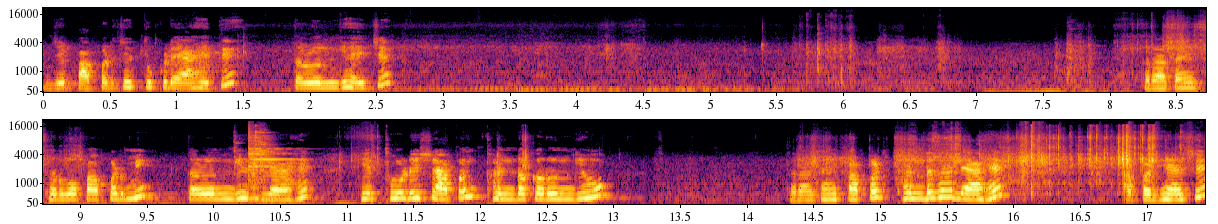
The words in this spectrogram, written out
जे पापडचे तुकडे आहे ते तळून घ्यायचे. तर आता हे सर्व पापड मी तळून घेतले आहे. हे थोडेसे आपण थंड करून घेऊ. तर आता हे पापड थंड झाले आहेत. आपण हे असे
